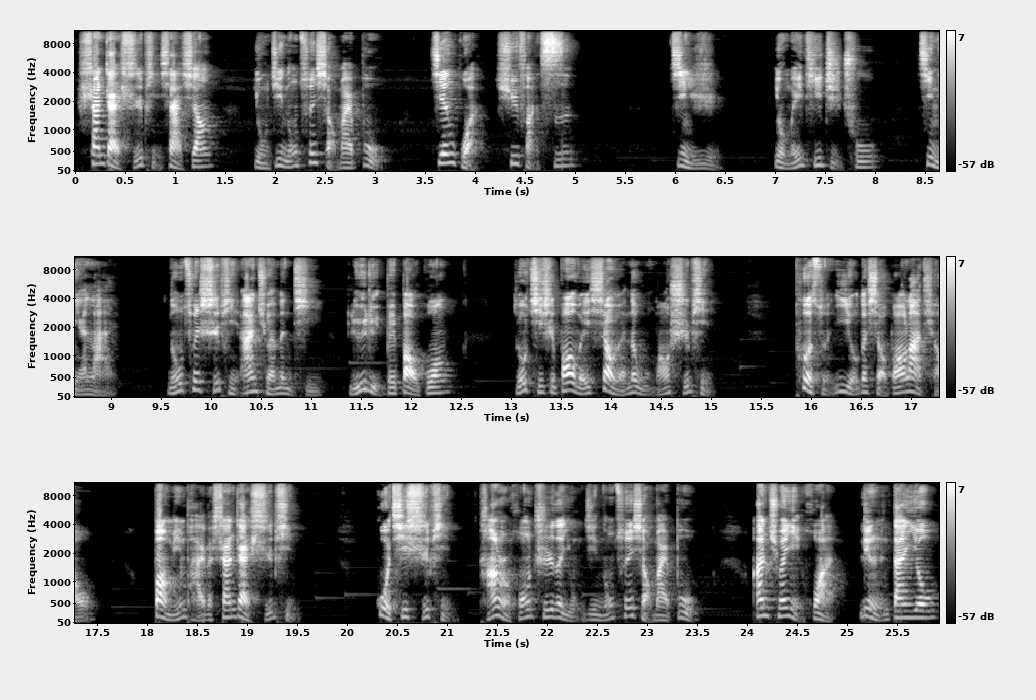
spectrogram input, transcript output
山寨食品下乡，涌进农村小卖部，监管需反思。近日，有媒体指出，近年来农村食品安全问题屡屡被曝光，尤其是包围校园的五毛食品、破损易油的小包辣条、傍名牌的山寨食品、过期食品。堂而皇之的涌进农村小卖部，安全隐患令人担忧。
